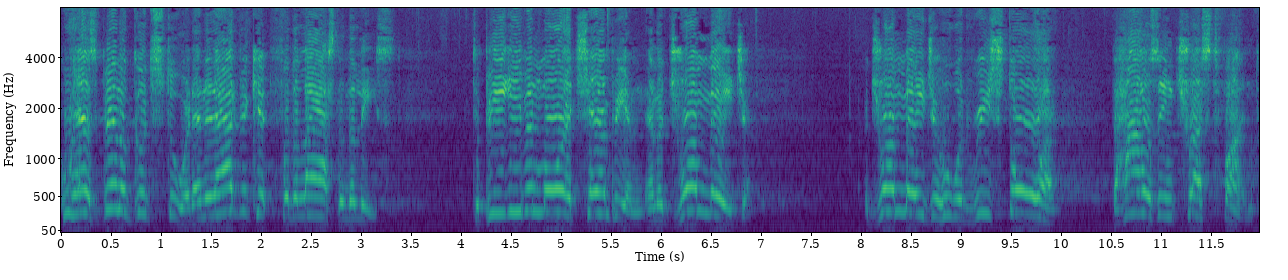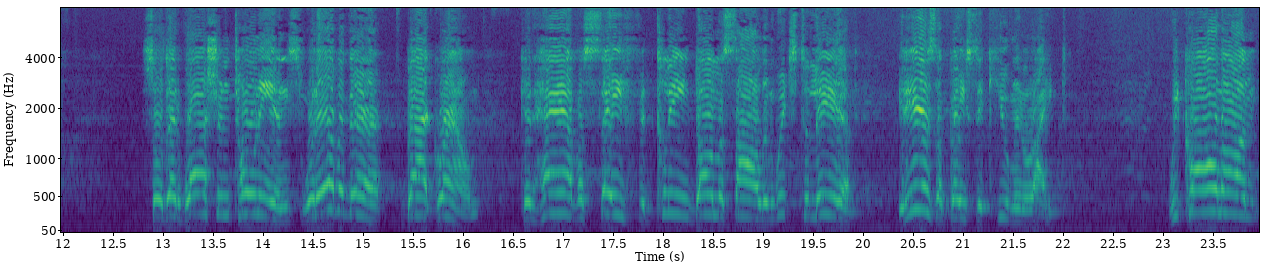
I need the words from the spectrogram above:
who has been a good steward and an advocate for the last and the least, to be even more a champion and a drum major, a drum major who would restore the Housing Trust Fund so that Washingtonians, whatever their background, can have a safe and clean domicile in which to live. It is a basic human right. We call on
